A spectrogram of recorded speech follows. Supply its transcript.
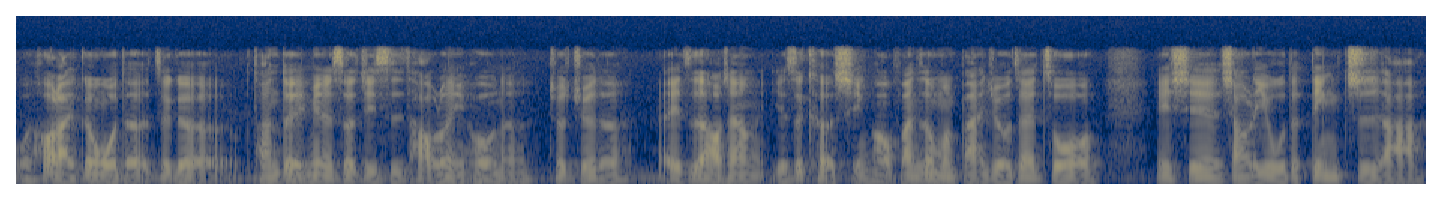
我后来跟我的这个团队里面的设计师讨论以后呢，就觉得，哎，这好像也是可行哦。反正我们本来就有在做一些小礼物的定制啊，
